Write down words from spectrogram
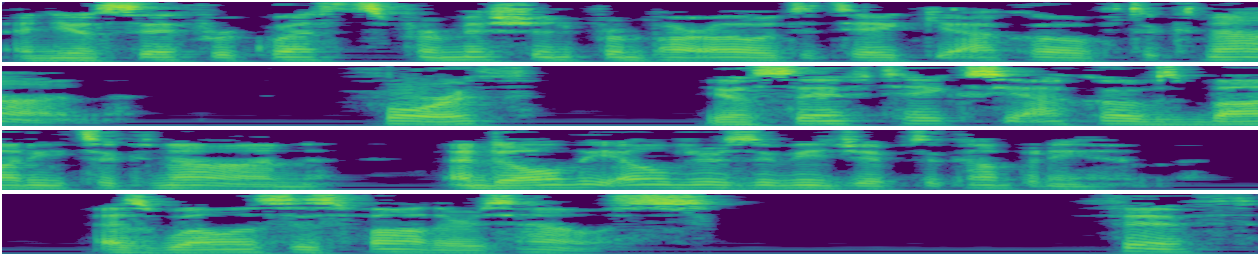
and Yosef requests permission from Paro to take Yaakov to Canaan. Fourth, Yosef takes Yaakov's body to Canaan, and all the elders of Egypt accompany him, as well as his father's house. Fifth,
